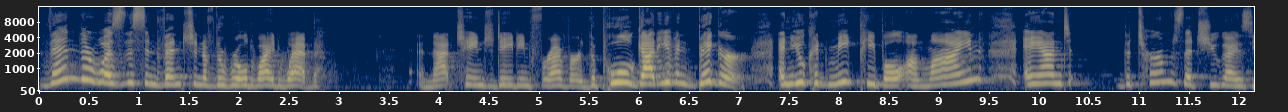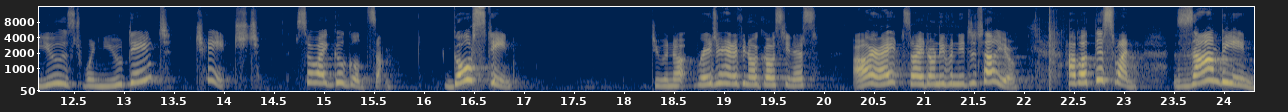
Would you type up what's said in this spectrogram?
Then there was this invention of the World Wide Web. And that changed dating forever. The pool got even bigger, and you could meet people online, and the terms that you guys used when you date changed. So I Googled some. Ghosting. Do you know? Raise your hand if you know what ghosting is. All right, so I don't even need to tell you. How about this one? Zombieing.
